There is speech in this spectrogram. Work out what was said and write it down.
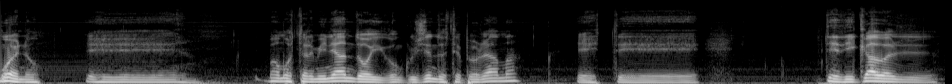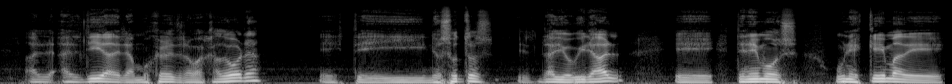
Bueno, eh, vamos terminando y concluyendo este programa, este, dedicado al, al, Día de la Mujer Trabajadora, este, y nosotros, Radio Viral, eh, tenemos un esquema de,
